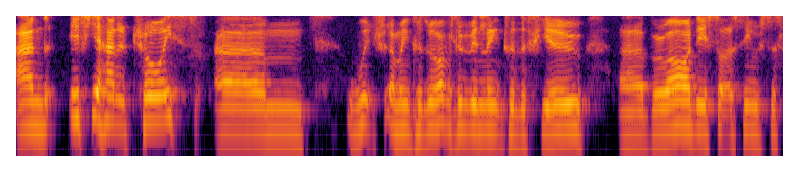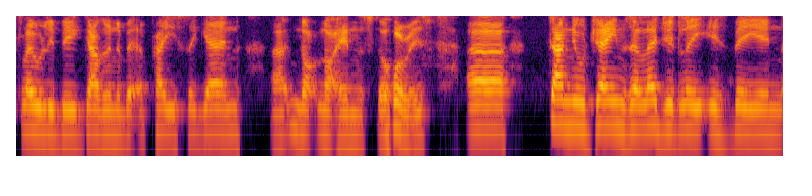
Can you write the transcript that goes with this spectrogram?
And if you had a choice, um, which I mean, because we've obviously been linked with a few, uh, Berardi sort of seems to slowly be gathering a bit of pace again. Uh, not not in the stories. Uh, Daniel James allegedly is being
